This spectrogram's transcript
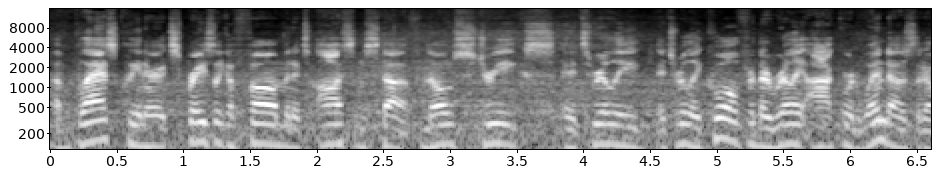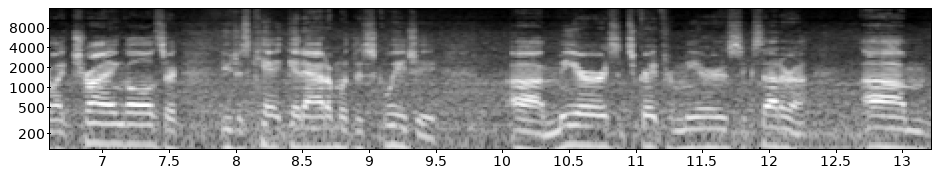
of glass cleaner. It sprays like a foam and it's awesome stuff. No streaks. It's really it's really cool for the really awkward windows that are like triangles or you just can't get at them with the squeegee uh, mirrors. It's great for mirrors, etc. Um,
